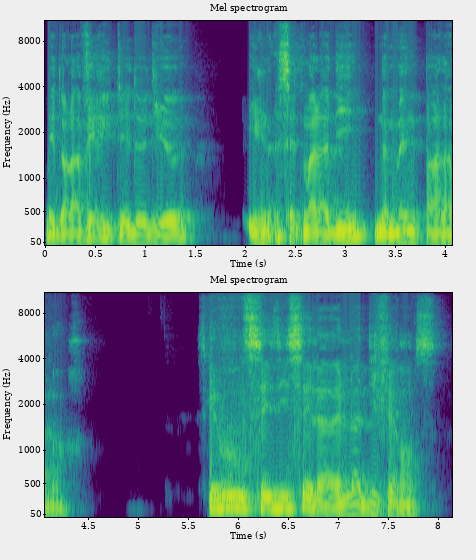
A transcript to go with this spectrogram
Mais dans la vérité de Dieu, cette maladie ne mène pas à la mort. Est-ce que vous saisissez la, différence?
